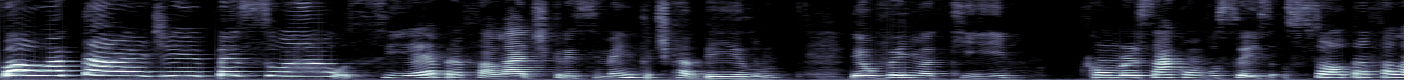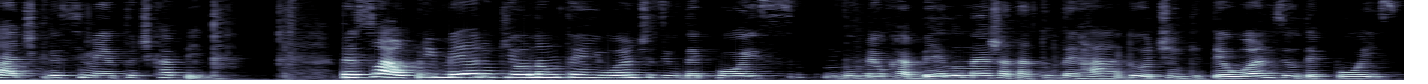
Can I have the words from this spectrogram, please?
Boa tarde, pessoal! Se é para falar de crescimento de cabelo, eu venho aqui conversar com vocês só para falar de crescimento de cabelo. Pessoal, primeiro que eu não tenho antes e o depois do meu cabelo, né? Já tá tudo errado. Eu tinha que ter o antes e o depois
